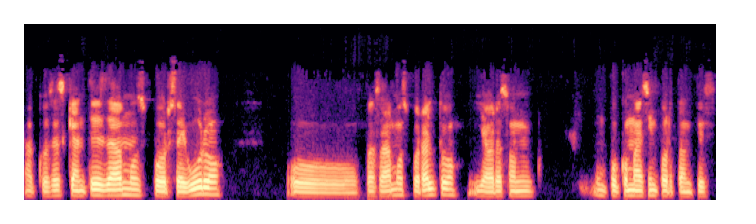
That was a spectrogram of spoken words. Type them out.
a cosas que antes dábamos por seguro o pasábamos por alto y ahora son un poco más importantes.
